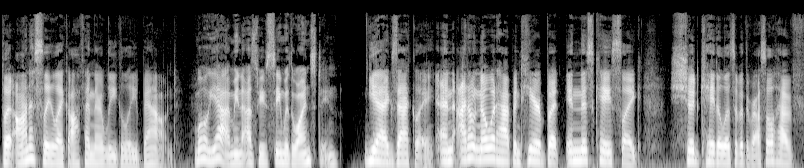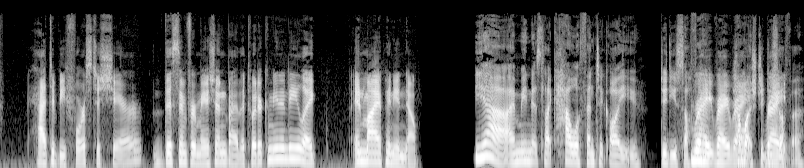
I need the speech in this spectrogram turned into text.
but honestly, like often they're legally bound. Well, yeah. I mean, as we've seen with Weinstein. Yeah, exactly. And I don't know what happened here, but in this case, like should Kate Elizabeth Russell have had to be forced to share this information by the Twitter community? Like, in my opinion, no. Yeah, I mean, it's like, how authentic are you? Did you suffer? Right, right, right. How much did right. you suffer?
